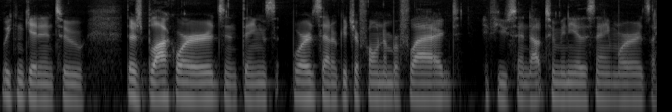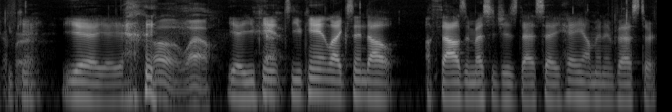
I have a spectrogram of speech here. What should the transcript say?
we can get into there's block words and things words that'll get your phone number flagged if you send out too many of the same words. Like you can't. Yeah, yeah, yeah. oh wow. yeah, you can't. You can't like send out a thousand messages that say, "Hey, I'm an investor."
